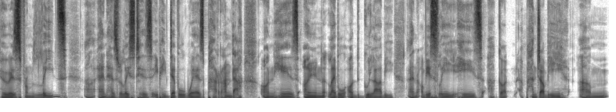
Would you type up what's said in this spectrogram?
who is from Leeds uh, and has released his EP Devil Wears Paranda on his own label Odd Gulabi. And obviously, he's uh, got a Punjabi um,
